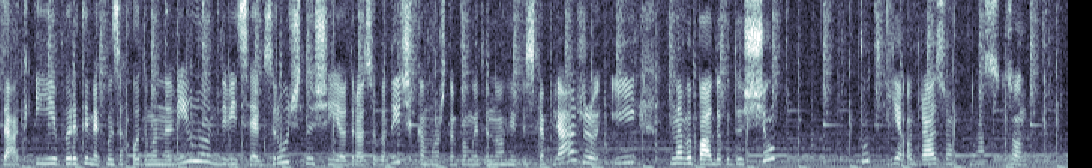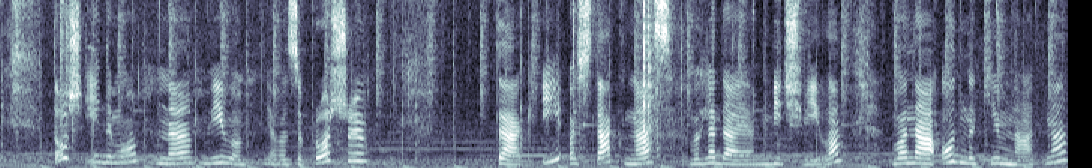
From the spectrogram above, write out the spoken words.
Так, і перед тим як ми заходимо на віллу, дивіться, як зручно, що є одразу водичка, можна помити ноги після пляжу. І на випадок дощу тут є одразу у нас зонтики. Тож ідемо на віллу. Я вас запрошую. Так, і ось так у нас виглядає біч-віла. Вона однокімнатна,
